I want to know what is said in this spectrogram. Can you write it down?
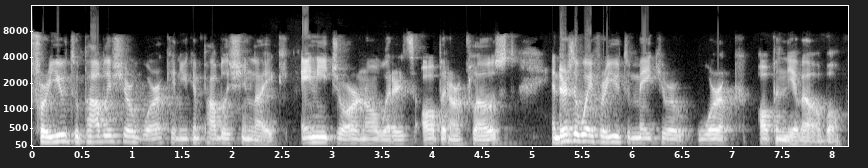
for you to publish your work and you can publish in like any journal whether it's open or closed and there's a way for you to make your work openly available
